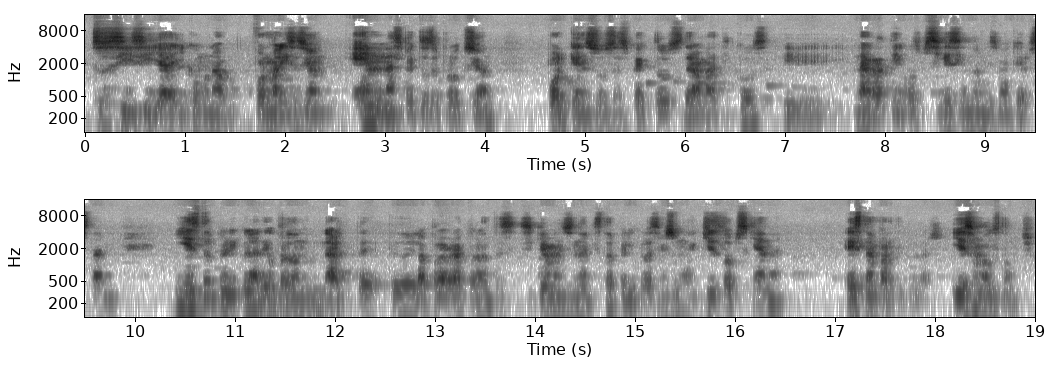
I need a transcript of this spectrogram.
entonces sí, sí, ya hay como una formalización en aspectos de producción, porque en sus aspectos dramáticos y narrativos sigue siendo el mismo que Rostami. Y esta película, digo, perdón, te, te, doy la palabra, pero antes sí quiero mencionar que esta película se me hizo muy Kieslowskiana, esta en particular, y eso me gustó mucho.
